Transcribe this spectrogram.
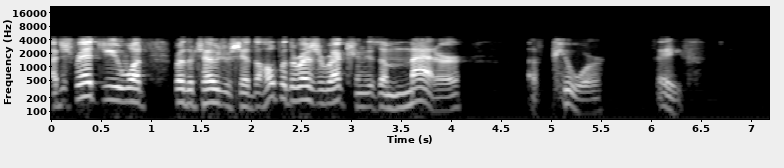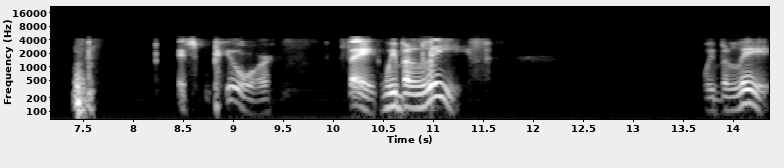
I just read to you what Brother Tozer said. The hope of the resurrection is a matter of pure faith. it's pure faith. We believe. We believe.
